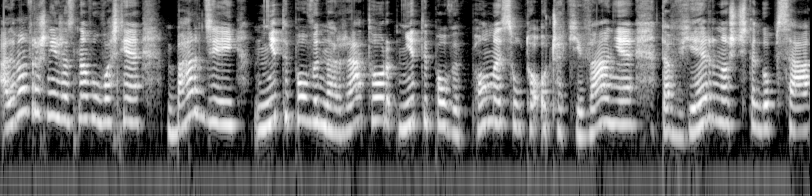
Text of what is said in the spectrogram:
ale mam wrażenie, że znowu właśnie bardziej nietypowy narrator, nietypowy pomysł, to oczekiwanie, ta wierność tego psa,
